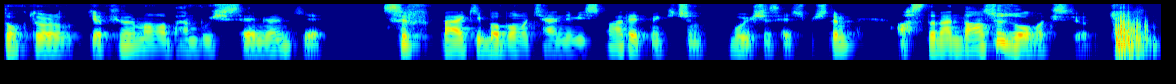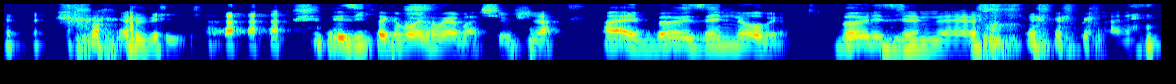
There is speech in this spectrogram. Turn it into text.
doktorluk yapıyorum ama ben bu işi sevmiyorum ki. Sırf belki babama kendimi ispat etmek için bu işi seçmiştim. Aslında ben dansöz olmak istiyordum. Ve zil takıp oynamaya başlamış ya. Hayır böyle zenni oluyor. Böyle zenni evet. yani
